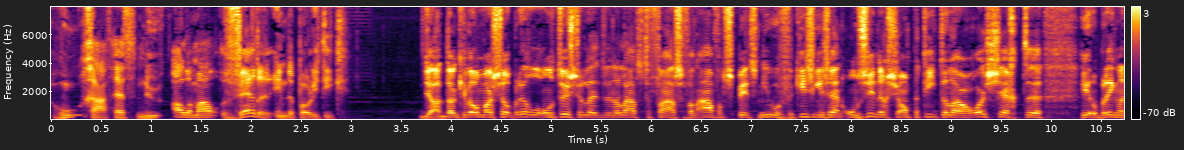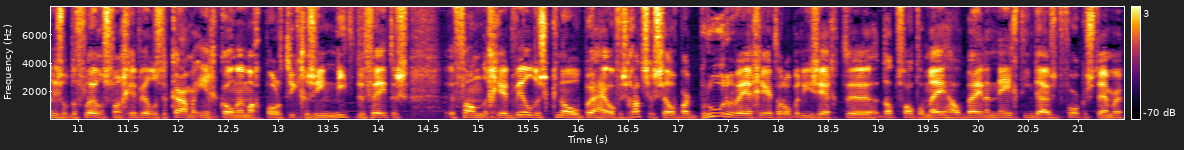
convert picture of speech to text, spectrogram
hoe gaat het nu allemaal verder in de politiek? Ja, dankjewel Marcel Bril. Ondertussen leven we in de laatste fase van avondspits. Nieuwe verkiezingen zijn onzinnig. Jean-Petit de la Roche zegt... Uh, Hero Brinkman is op de vleugels van Geert Wilders de Kamer ingekomen... en mag politiek gezien niet de veters van Geert Wilders knopen. Hij overschat zichzelf. Bart Broeren reageert daarop en die zegt... Uh, dat valt wel mee, haalt bijna 19.000 voorkeurstemmen.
